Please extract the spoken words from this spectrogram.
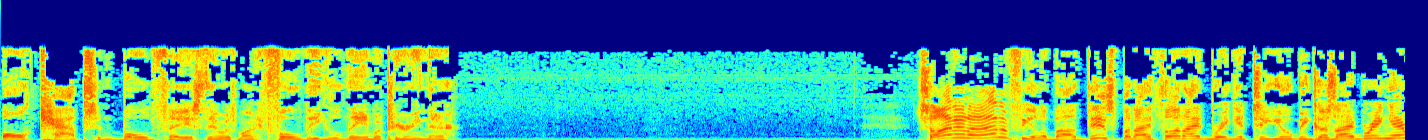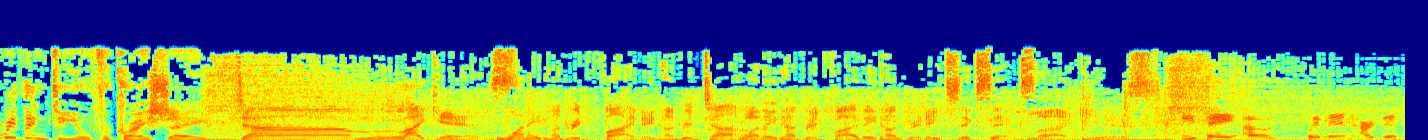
all caps and boldface. There was my full legal name appearing there. So I don't know how to feel about this, but I thought I'd bring it to you because I bring everything to you, for Christ's sake. Tom Leykis. 1-800-5800-TOM. 1-800-5800-866. Leykis. You say oh, women are just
